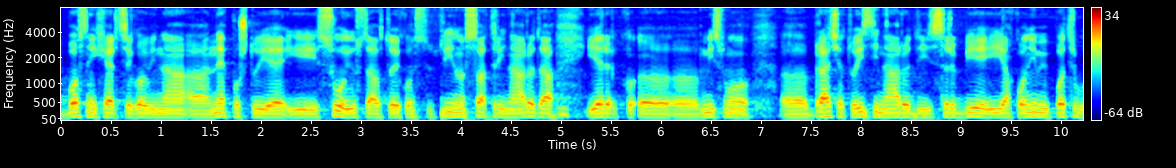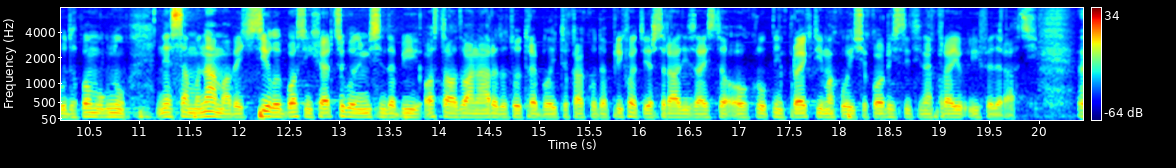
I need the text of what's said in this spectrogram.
Bosna i Hercegovina ne poštuje i svoj ustav, to je konstitutivno sva tri naroda, jer mi smo braća, to isti narodi iz Srbije i ako oni imaju potrebu da pomognu ne samo nama, već cijeloj Bosni i Hercegovini, mislim da bi ostala dva naroda to trebalo i tako da prihvati, jer se radi zaista o krupnim projektima koji će koristiti na kraju i federaciji. E,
